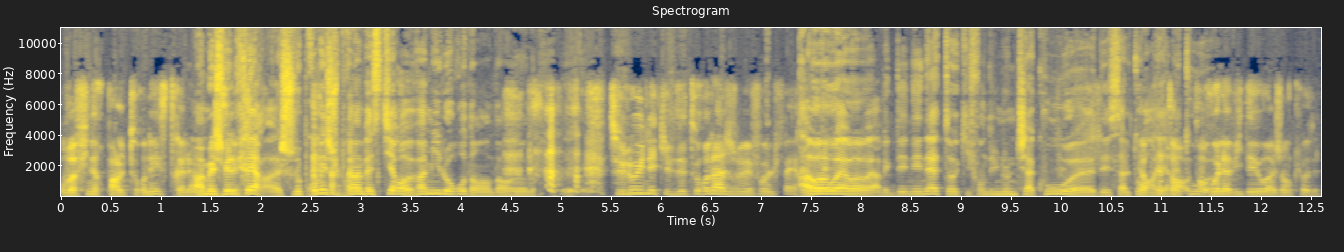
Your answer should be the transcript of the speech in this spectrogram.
On va finir par le tourner ce trailer. Ah mais je vais le faire, je le promets, je suis prêt à investir 20 euh, 000 euros dans... dans... tu loues une équipe de tournage, il faut le faire. Ah ouais, ouais, ouais, avec des nénettes euh, qui font du nunchaku, euh, des saltos arrière et tout. T'envoies la vidéo à Jean-Claude.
